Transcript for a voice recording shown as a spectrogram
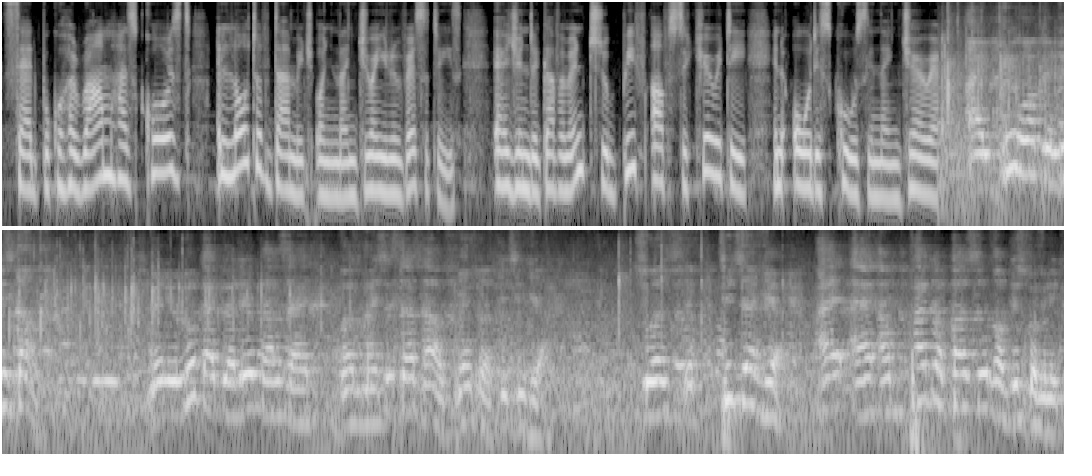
said Boko Haram has caused a lot of damage on Nigerian universities, urging the government to beef up security in all the schools in Nigeria. I grew up in this town. When you look at your left-hand side, was my sister's house when she was teaching here. She was a teacher here. I, I am part and parcel of this community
